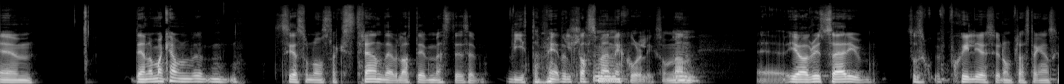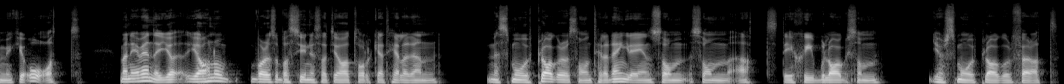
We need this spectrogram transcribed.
ehm, det enda man kan se som någon slags trend är väl att det mest är så vita medelklassmänniskor. Liksom. Men Mm. Eh, I övrigt så, är ju, så skiljer sig de flesta ganska mycket åt. Men jag vet inte, jag, jag har nog varit så pass cynisk att jag har tolkat hela den med små upplagor och sånt, hela den grejen som, som att det är skivbolag som gör små upplagor för att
